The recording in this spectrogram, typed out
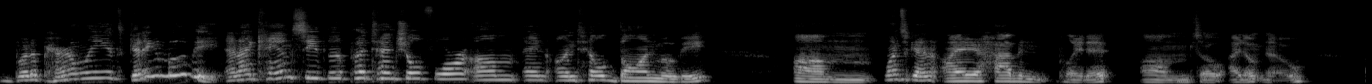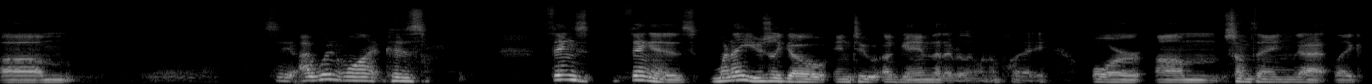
but apparently it's getting a movie and I can see the potential for um an Until Dawn movie. Um once again, I haven't played it. Um so I don't know. Um see, I wouldn't want cuz things thing is, when I usually go into a game that I really want to play or um something that like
